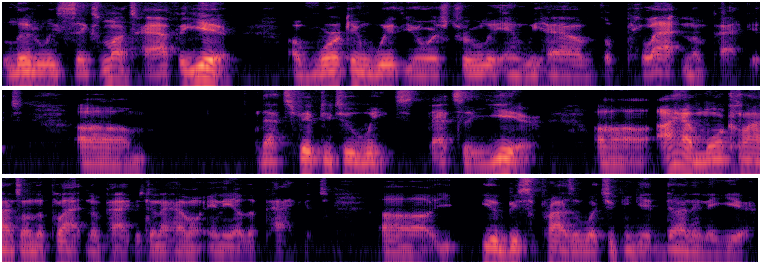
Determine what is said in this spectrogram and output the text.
literally six months, half a year of working with yours truly. And we have the platinum package. Um, that's 52 weeks. That's a year. Uh, I have more clients on the platinum package than I have on any other package. Uh, you, would be surprised at what you can get done in a year.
